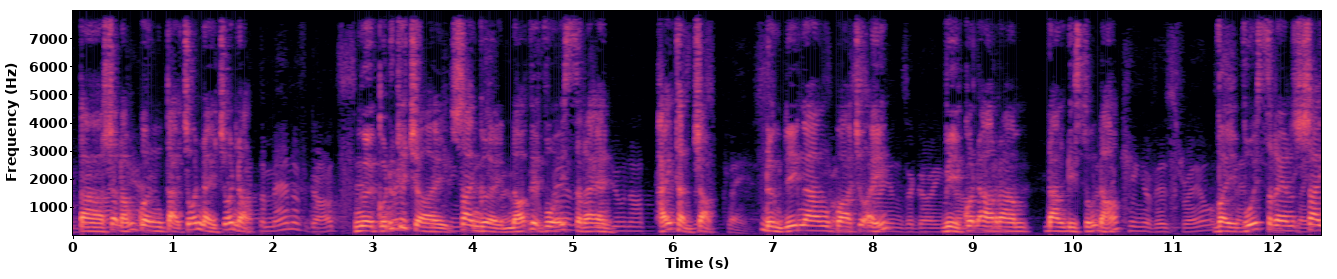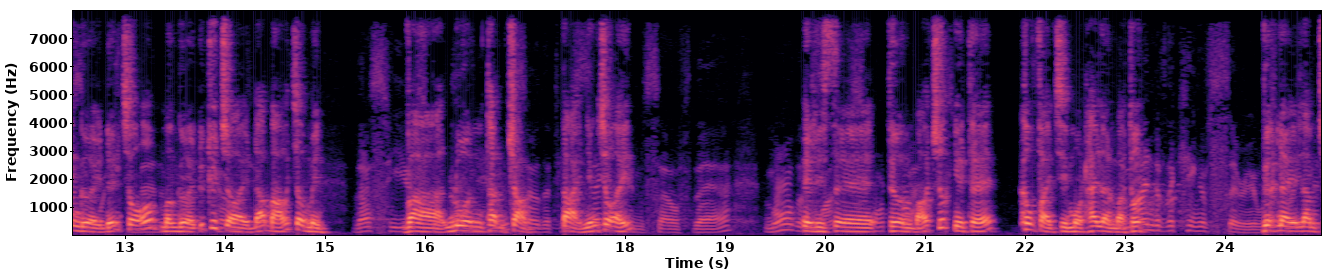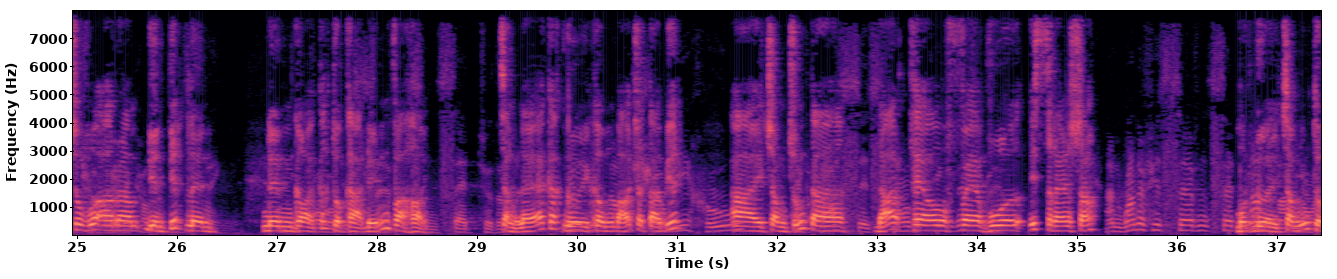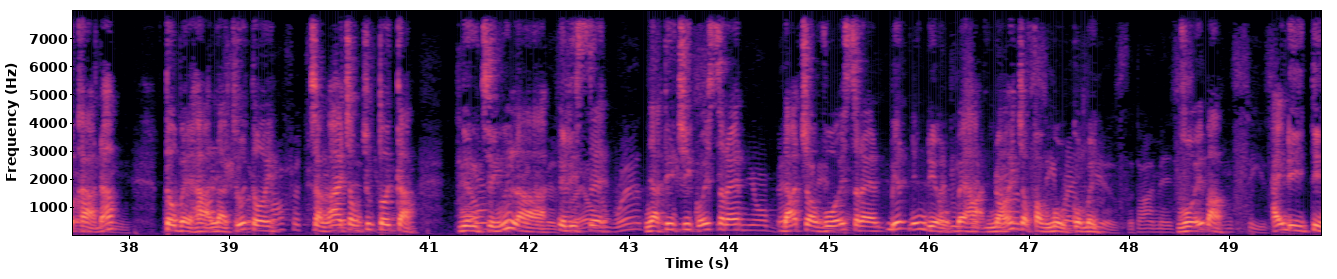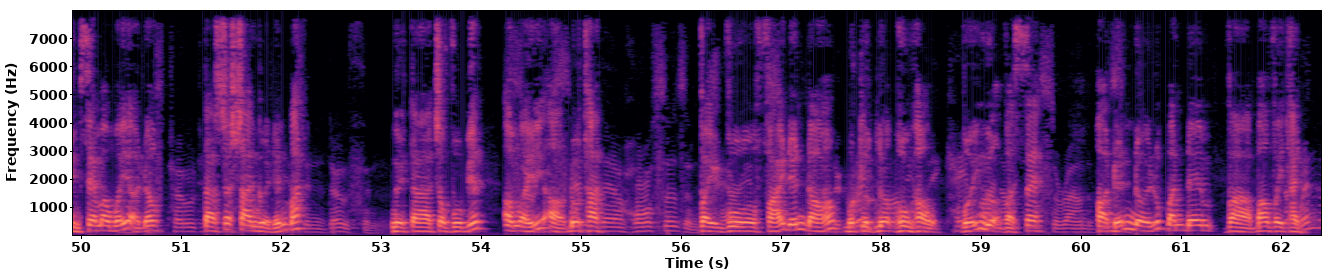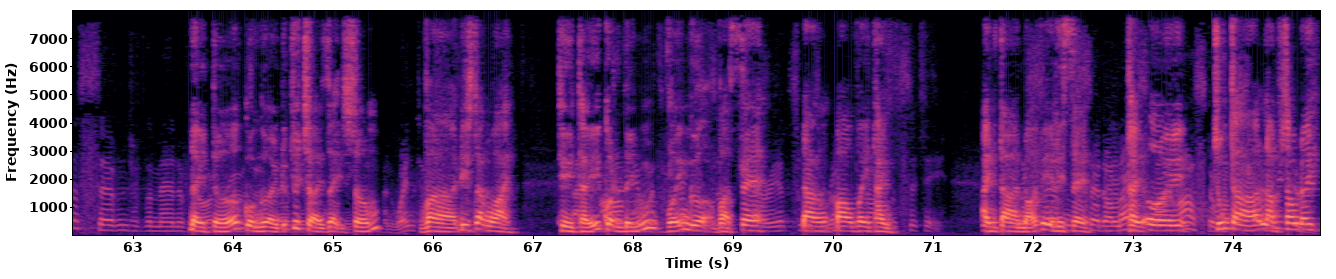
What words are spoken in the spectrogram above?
ta sẽ đóng quân tại chỗ này chỗ nọ. Người của Đức Chúa Trời sai người nói với vua Israel, hãy thận trọng, đừng đi ngang qua chỗ ấy, vì quân Aram đang đi xuống đó. Vậy vua Israel sai người đến chỗ mà người Đức Chúa Trời đã báo cho mình và luôn thận trọng tại những chỗ ấy. Elise thường báo trước như thế, không phải chỉ một hai lần mà thôi. Việc này làm cho vua Aram điên tiết lên, nên gọi các thuộc hạ đến và hỏi, chẳng lẽ các người không báo cho ta biết ai trong chúng ta đã theo phe vua Israel sao? Một người trong những thuộc hạ đáp, tâu bệ hạ là chúa tôi, chẳng ai trong chúng tôi cả nhưng chính là Elise, nhà tiên tri của Israel, đã cho vua Israel biết những điều bệ hạ nói trong phòng ngủ của mình. Vua ấy bảo, hãy đi tìm xem ông ấy ở đâu, ta sẽ sai người đến bắt. Người ta cho vua biết ông ấy ở Dothan. Vậy vua phái đến đó một lực lượng hùng hậu với ngựa và xe. Họ đến nơi lúc ban đêm và bao vây thành. Đầy tớ của người Đức Chúa Trời dậy sớm và đi ra ngoài, thì thấy quân lính với ngựa và xe đang bao vây thành. Anh ta nói với Elise, Thầy ơi, chúng ta làm sao đây?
